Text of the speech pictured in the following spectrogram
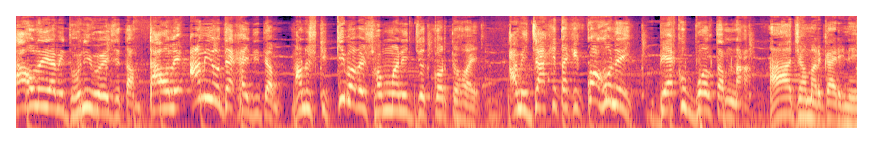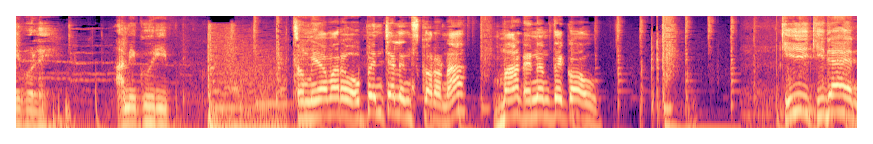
তাহলেই আমি ধনী হয়ে যেতাম। তাহলে আমিও দেখাই দিতাম, মানুষকে কীভাবে সম্মান, ইজ্জত করতে হয়। আমি যাকে তাকে কখনোই ব্যাকুব বলতাম না। আজ আমার গাড়ি নেই বলে। আমি গরিব। তুমি আমার ওপেন চ্যালেঞ্জ করো না মাঠে নামতে কও। কি কি দেখেন?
